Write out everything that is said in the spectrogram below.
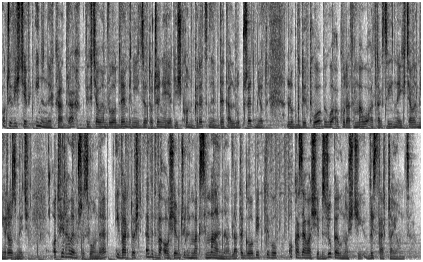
Oczywiście w innych kadrach, gdy chciałem wyodrębnić z otoczenia jakiś konkretny detal lub przedmiot, lub gdy tło było akurat mało atrakcyjne i chciałem je rozmyć, otwierałem przysłonę i wartość f2.8, czyli maksymalna dla tego obiektywu, okazała się w zupełności wystarczająca.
